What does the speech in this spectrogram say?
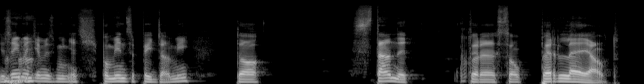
Jeżeli mhm. będziemy zmieniać pomiędzy page'ami, to stany, które są per layout,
